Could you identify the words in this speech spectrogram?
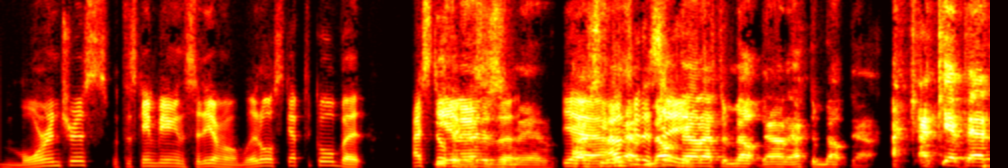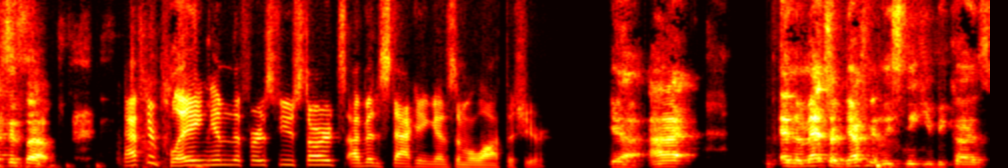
more interest. With this game being in the city, I'm a little skeptical, but I still Ian think Anderson, this is a, man. Yeah, I've seen I was going to say meltdown after meltdown after meltdown. I, I can't pass this up. After playing him the first few starts, I've been stacking against him a lot this year. Yeah, I and the Mets are definitely sneaky because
